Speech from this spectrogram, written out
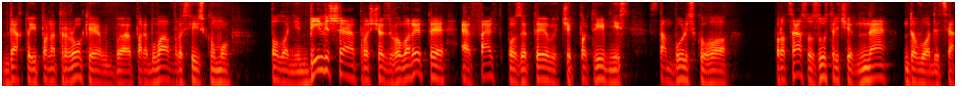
дехто і понад три роки перебував в російському полоні. Більше про щось говорити, ефект, позитив чи потрібність стамбульського процесу зустрічі не доводиться.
